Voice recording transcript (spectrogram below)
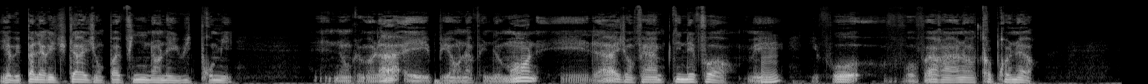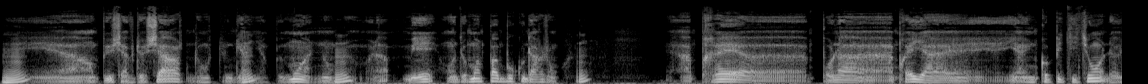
n'y avait pas les résultats, ils n'ont pas fini dans les 8 premiers. Et donc voilà, et puis on a fait une demande, et là ils ont fait un petit effort. Mais Mhm. il faut, faut faire un entrepreneur. Mhm. Et euh, en plus, chef de charge, donc tu gagnes un peu moins. Donc, euh, voilà. Mais on ne demande pas beaucoup d'argent. Après, euh, pour la, après il y a, il y a une compétition, le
